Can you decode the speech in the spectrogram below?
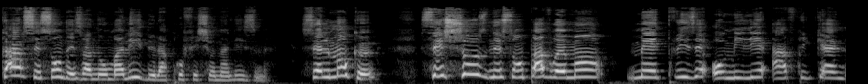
car ce sont des anomalies de la professionnalisme. Seulement que ces choses ne sont pas vraiment maîtrisées au milieu africain.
